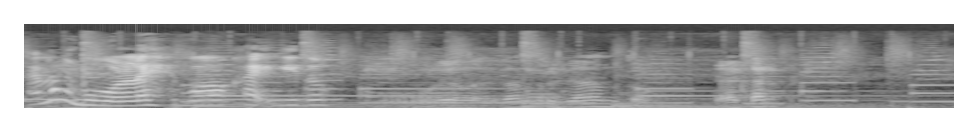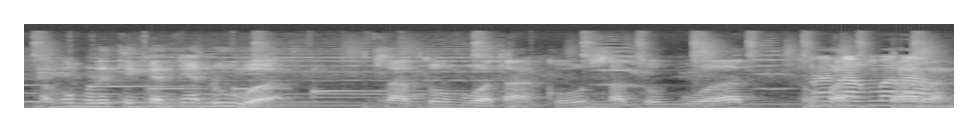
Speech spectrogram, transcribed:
Emang boleh bawa kayak gitu? boleh lah kan tergantung ya kan aku beli tiketnya dua satu buat aku satu buat tempat Barang-barang. barang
